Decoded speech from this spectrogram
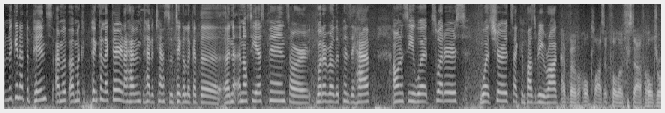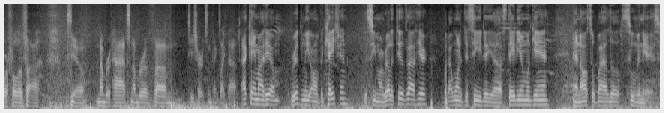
I'm looking at the pins. I'm a, I'm a pin collector and I haven't had a chance to take a look at the NLCS pins or whatever other pins they have. I want to see what sweaters, what shirts I can possibly rock. I have a whole closet full of stuff, a whole drawer full of, uh, you know, number of hats, number of um, t-shirts and things like that. I came out here originally on vacation to see my relatives out here, but I wanted to see the uh, stadium again and also buy a little souvenirs.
